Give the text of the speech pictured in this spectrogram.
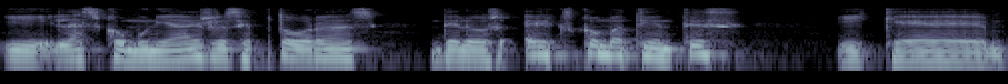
y las comunidades receptoras de los excombatientes y que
